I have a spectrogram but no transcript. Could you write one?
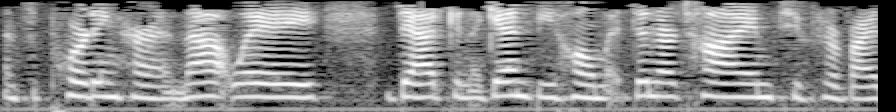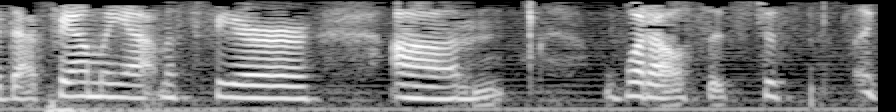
and supporting her in that way. Dad can again be home at dinner time to provide that family atmosphere. Um, what else? It's just like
